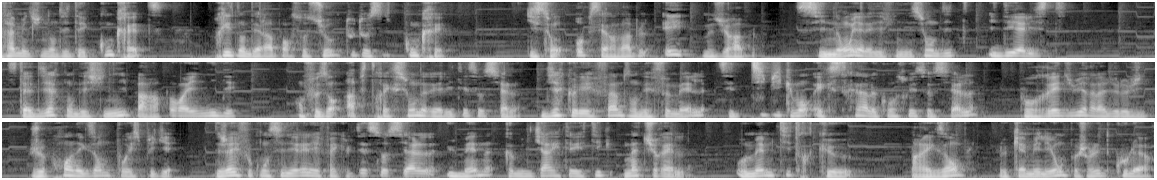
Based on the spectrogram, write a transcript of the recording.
femme est une entité concrète, prise dans des rapports sociaux tout aussi concrets, qui sont observables et mesurables. Sinon, il y a la définition dite idéaliste, c'est-à-dire qu'on définit par rapport à une idée, en faisant abstraction des réalités sociales. Dire que les femmes sont des femelles, c'est typiquement extraire le construit social pour réduire à la biologie. Je prends un exemple pour expliquer. Déjà, il faut considérer les facultés sociales humaines comme une caractéristique naturelle, au même titre que, par exemple, le caméléon peut changer de couleur.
